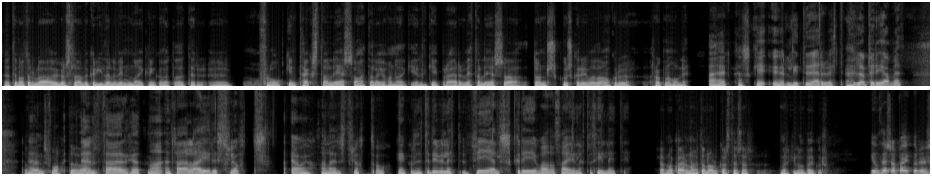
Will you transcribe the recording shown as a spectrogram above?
Þetta er náttúrulega auðvitað alveg gríðarlega vinna í kringum þetta. Þetta er uh, flókin text að lesa á þetta Jóhanna, er þetta ekki bara erfitt að lesa dönsku skrifað á einhverju hragnamáli? það er kannski örlítið erfitt til að byrja með það er eins flott að en það er hérna, en það lærist fljótt já, já, það lærist fljótt og gengur, þetta er yfirleitt vel skrifað og þægilegt að því leiti Hrefna, hvað er að nálgast þessar merkilegu bækur? Jú, þessar bækur er,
